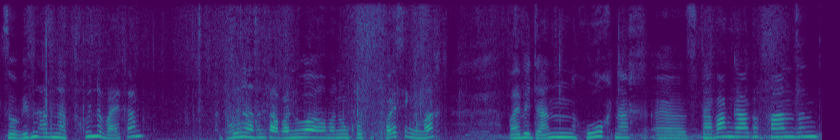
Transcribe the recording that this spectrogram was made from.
So, wir sind also nach Brüne weiter. Brüne sind wir aber nur, haben wir nur ein kurzes Päuschen gemacht, weil wir dann hoch nach äh, Stavanger gefahren sind.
